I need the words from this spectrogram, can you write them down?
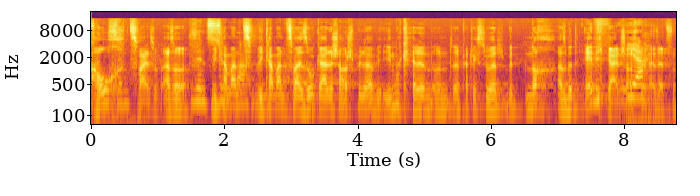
Auch sind. zwei super. Also, wie kann, man, super. wie kann man zwei so geile Schauspieler wie Ian McKellen und äh, Patrick Stewart mit noch, also mit ähnlich geilen Schauspielern Ja. ersetzen?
